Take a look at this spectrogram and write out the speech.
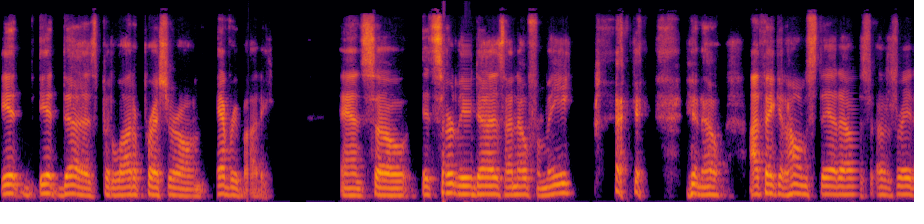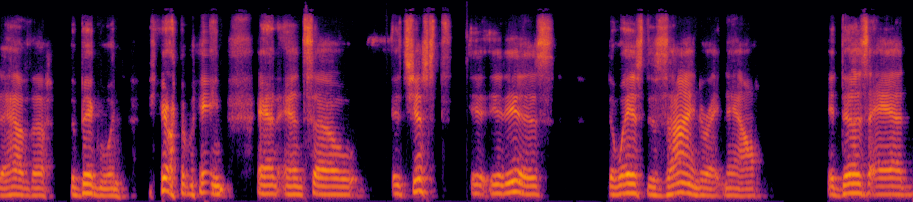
it it does put a lot of pressure on everybody. And so it certainly does. I know for me, you know, I think at Homestead I was I was ready to have the the big one. You know what I mean? And and so it's just it, it is the way it's designed right now it does add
